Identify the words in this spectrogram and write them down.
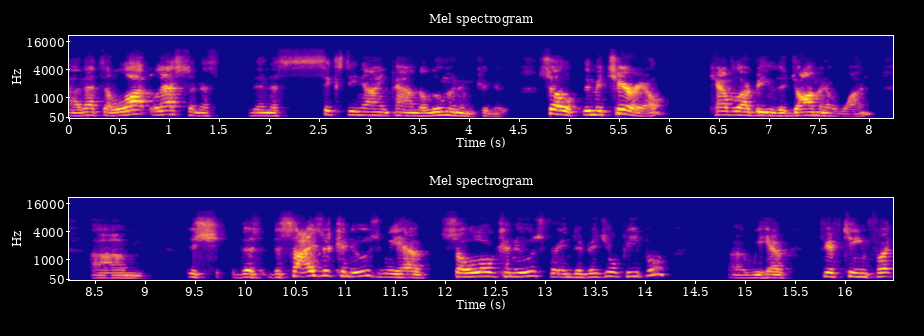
Uh, that's a lot less than a than a 69 pound aluminum canoe. So the material, Kevlar being the dominant one, um, the, sh- the, the size of canoes, we have solo canoes for individual people. Uh, we have 15 foot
